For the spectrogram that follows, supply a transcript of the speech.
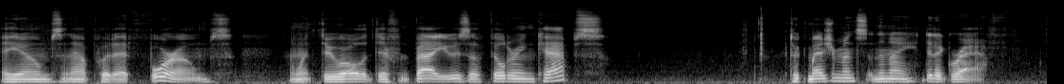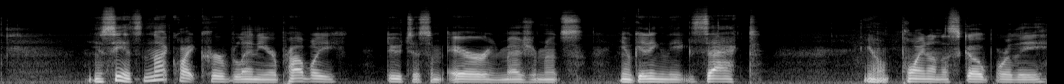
8 ohms and output at 4 ohms. I went through all the different values of filtering caps, took measurements, and then I did a graph. You see it's not quite curvilinear, probably due to some error in measurements. You know, getting the exact you know point on the scope where the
